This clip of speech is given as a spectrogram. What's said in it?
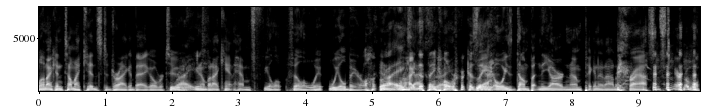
Well, and I can tell my kids to drag a bag over too, Right. you know, but I can't have them fill fill a whe- wheelbarrow and Right, ride the thing right. over because Yeah. they always dump it in the yard, and I'm picking it out of the grass. It's terrible.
